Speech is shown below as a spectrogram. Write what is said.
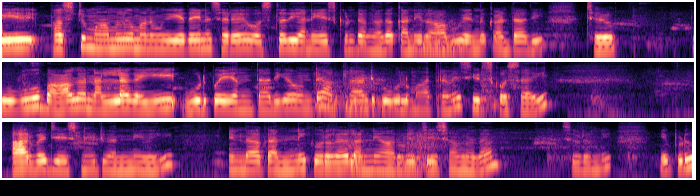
ఏ ఫస్ట్ మామూలుగా మనం ఏదైనా సరే వస్తుంది అని వేసుకుంటాం కదా కానీ రావు. ఎందుకంటే అది పువ్వు బాగా నల్లగా అయ్యి ఊడిపోయేంత అదిగా ఉంటే అట్లాంటి పువ్వులు మాత్రమే సీడ్స్కి వస్తాయి హార్వెస్ట్ చేసినవి అన్నీ ఇందాక అన్ని కూరగాయలు అన్నీ హార్వెస్ట్ చేసాం కదా. చూడండి. ఇప్పుడు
